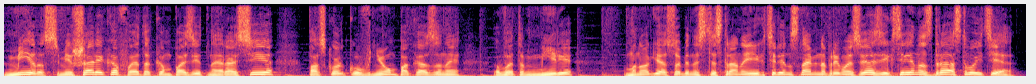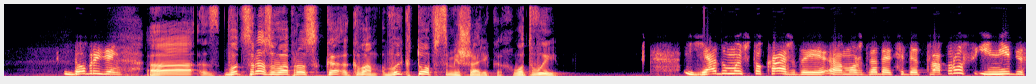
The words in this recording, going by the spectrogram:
мир смешариков – это композитная Россия, поскольку в нем показаны в этом мире многие особенности страны. Екатерина с нами на прямой связи. Екатерина, здравствуйте. Добрый день. А, вот сразу вопрос к, к вам. Вы кто в смешариках? Вот вы. Я думаю, что каждый а, может задать себе этот вопрос и не без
